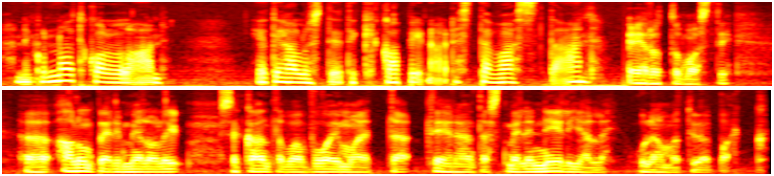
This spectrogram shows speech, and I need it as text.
vähän niin kuin notkollaan ja te halusitte jotenkin kapinoida sitä vastaan. Ehdottomasti. Alun perin meillä oli se kantava voima, että tehdään tästä meille neljälle unelmatyöpaikka.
